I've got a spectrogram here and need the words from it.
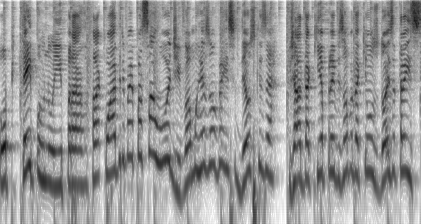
optei por não ir pra, pra quadra e vai pra saúde. Vamos resolver isso, se Deus quiser. Já daqui a previsão para daqui uns dois a três.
